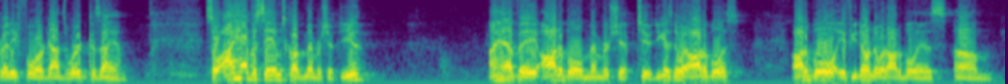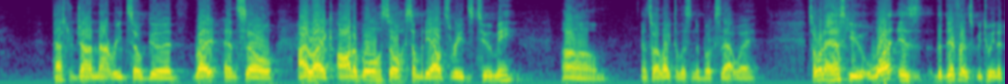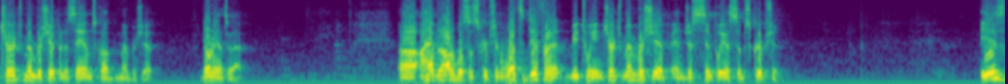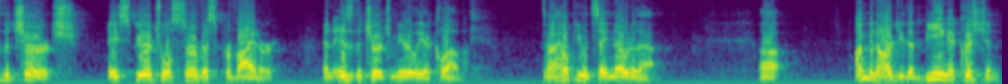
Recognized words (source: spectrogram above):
ready for God's Word? Because I am. So I have a Sam's Club membership. Do you? I have a Audible membership too. Do you guys know what Audible is? Audible, if you don't know what Audible is, um, Pastor John not read so good, right? And so I like Audible, so somebody else reads to me. Um, and so I like to listen to books that way. So I want to ask you, what is the difference between a church membership and a Sam's Club membership? Don't answer that. Uh, I have an Audible subscription. What's different between church membership and just simply a subscription? Is the church a spiritual service provider? And is the church merely a club? And I hope you would say no to that. Uh, I'm going to argue that being a Christian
